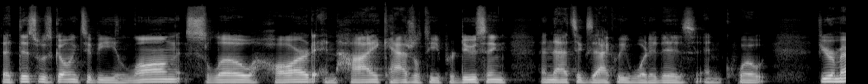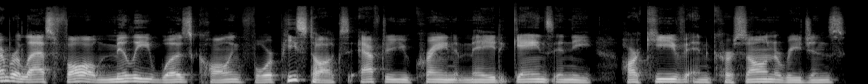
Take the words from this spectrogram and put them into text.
that this was going to be long, slow, hard, and high casualty producing, and that's exactly what it is, end quote. If you remember last fall, Milley was calling for peace talks after Ukraine made gains in the Kharkiv and Kherson regions.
